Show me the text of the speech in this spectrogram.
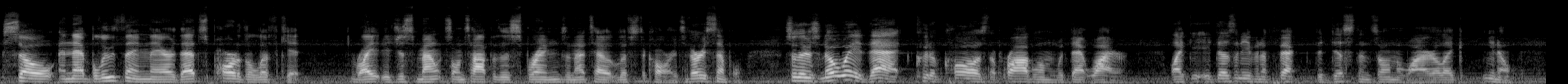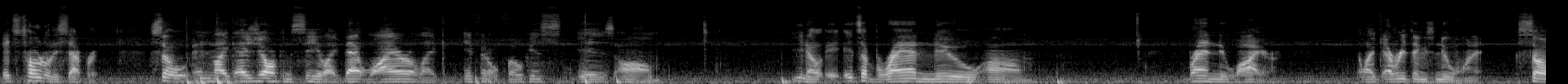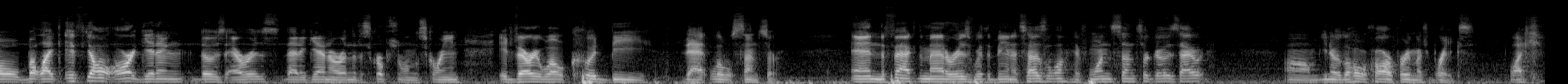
So, and that blue thing there, that's part of the lift kit, right? It just mounts on top of the springs and that's how it lifts the car. It's very simple. So there's no way that could have caused a problem with that wire. Like it doesn't even affect the distance on the wire. Like, you know, it's totally separate. So, and like, as y'all can see, like that wire, like if it'll focus is, um, you know, it, it's a brand new, um, brand new wire. Like everything's new on it. So, but like if y'all are getting those errors that again are in the description on the screen, it very well could be that little sensor. And the fact of the matter is with it being a Tesla, if one sensor goes out, um, you know, the whole car pretty much breaks. Like,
